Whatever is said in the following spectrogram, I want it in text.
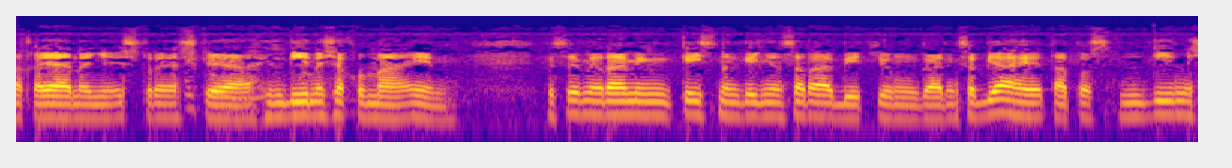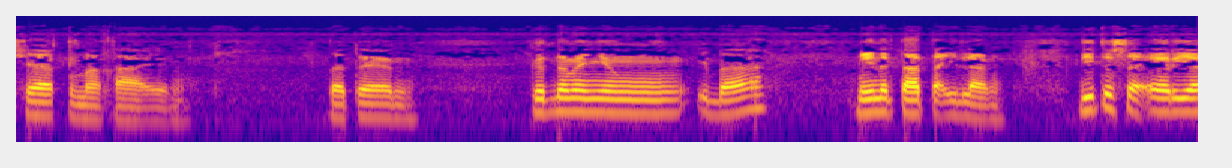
nakayanan yung stress kaya hindi na siya kumain. Kasi maraming case ng ganyan sa rabbit yung galing sa biyahe tapos hindi na siya kumakain. But then, good naman yung iba. May nagtatai lang. Dito sa area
